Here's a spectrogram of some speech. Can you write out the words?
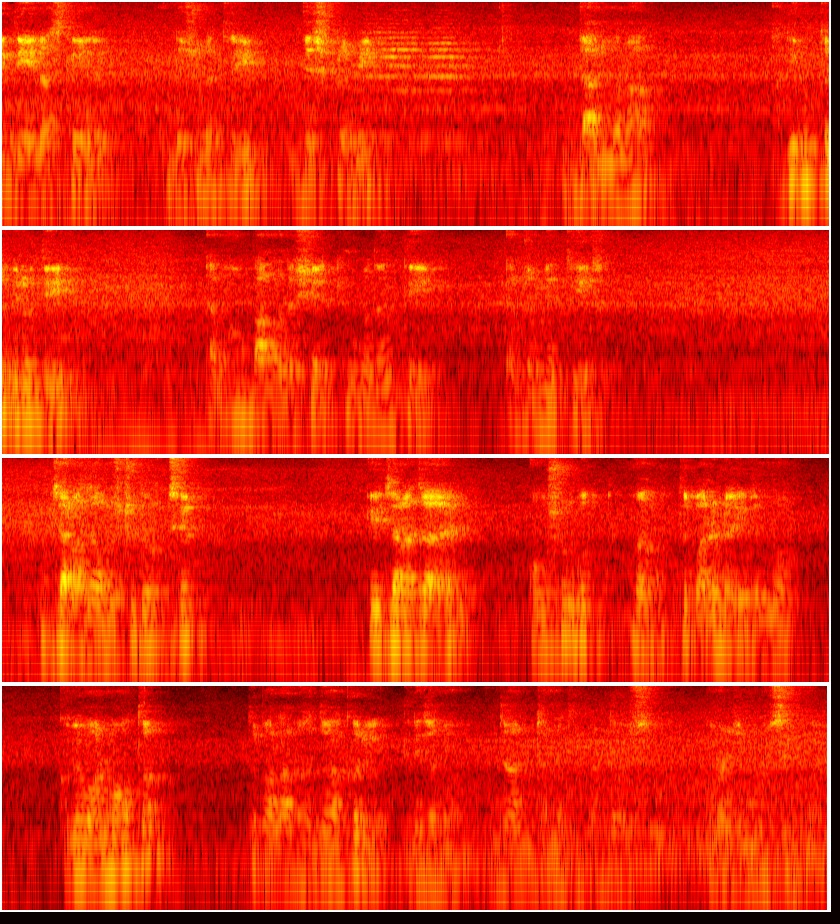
এই দিন আজকে দেশনেত্রী, দেশপ্রেমী, ডানমানা আধিপত্য বিরোধী এবং বাংলাদেশের কিংবদন্তি একজন নেত্রীর জানাজা অনুষ্ঠিত হচ্ছে। এই জানাজায় অংশগ্রহণ করতে পারে না, এই জন্য খুবই মর্মাহত। তো আল্লাহ কাছে দোয়া করি, তিনি যেন জান জান্নাতুল ফেরদৌস ওনার জন্য নসিব হয়।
